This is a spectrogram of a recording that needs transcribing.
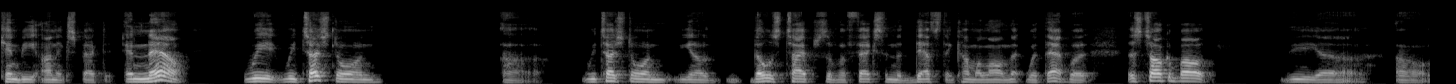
can be unexpected. And now we we touched on uh, we touched on you know those types of effects and the deaths that come along that, with that but let's talk about the uh, uh,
